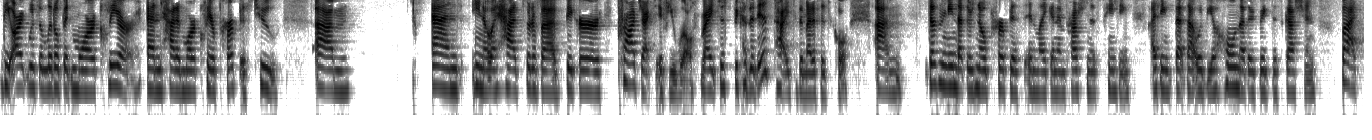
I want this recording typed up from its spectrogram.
The art was a little bit more clear and had a more clear purpose too. Um, and you know it had sort of a bigger project if you will right? Just because it is tied to the metaphysical um, doesn't mean that there's no purpose in like an impressionist painting. I think that that would be a whole nother big discussion. But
